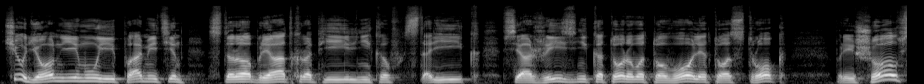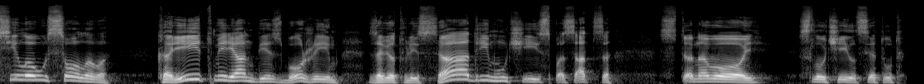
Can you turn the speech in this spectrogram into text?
Чуден ему и памятен старообряд крапильников, старик, вся жизнь которого то воля, то острог, пришел в село Усолово, корит мирян безбожием, зовет в леса дремучие спасаться. Становой случился тут,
